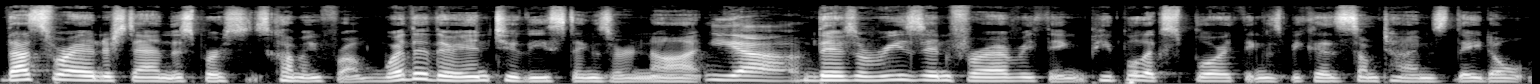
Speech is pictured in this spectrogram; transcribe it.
that's where I understand this person's coming from. Whether they're into these things or not, yeah. there's a reason for everything. People explore things because sometimes they don't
